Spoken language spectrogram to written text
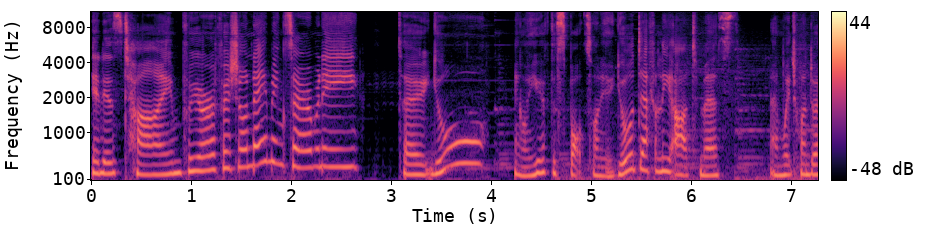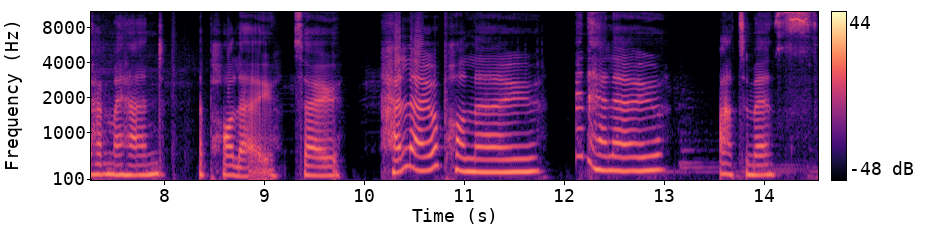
It is time for your official naming ceremony. So you're, hang on, you have the spots on you. You're definitely Artemis. And which one do I have in my hand? Apollo. So hello, Apollo. And hello, Artemis.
